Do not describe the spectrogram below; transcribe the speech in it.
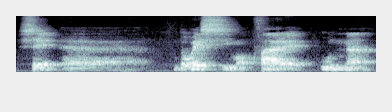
se eh, dovessimo fare un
